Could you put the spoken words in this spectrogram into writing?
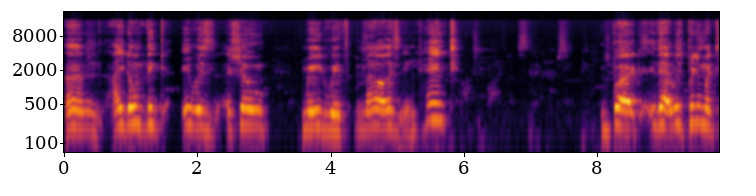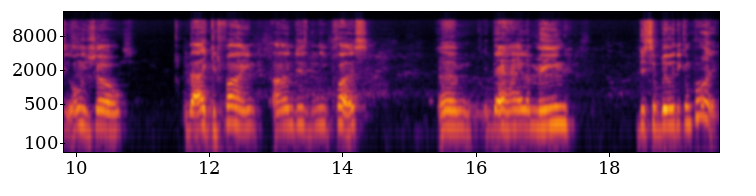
Um, I don't think it was a show made with malice intent, but that was pretty much the only show that I could find on Disney Plus um, that had a main disability component.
